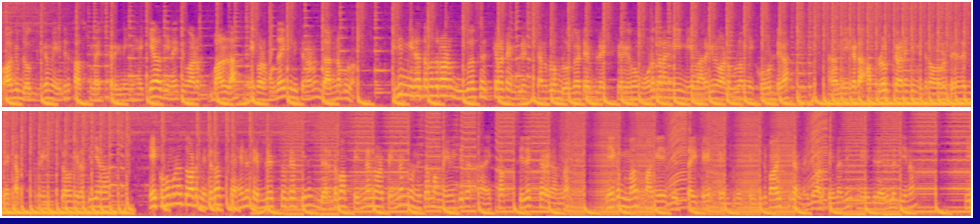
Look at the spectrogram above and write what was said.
ඔයාගේ බ්ලොග් එක මේ විදිහට කස්ටමයිස් කරගෙන ඉන්න හැකියාව තියෙනවා. ඉතින් ඔයාලට බලලා මේක වඩා හොඳයි කියලා හිතනවා නම් ගන්න පුළුවන්. ඉතින් මීට අමතරව ඔයාලට Google search කරලා templates ගන්න පුළුවන් blogger templates කියලා ගිහම මොන තරම් මේ මේ අරගෙන ඔයාලට පුළුවන් මේ code එක මේකට upload කරන්න ඉතින් මෙතන ඔයාලට පේන backup restore කියලා තියෙනවා. ඒ කොහොමද ඔයාලට මෙතනත් සෑහෙන templates වර්ගයක් තියෙන දැනට මම පෙන්වන්න ඔයාලට පෙන්වන්න ඕන නිසා මම මේ විදිහට එකක් select කරගන්න. මේක මම මගේ website එකේ template එක විදිහට පාවිච්චි කරනවා. ඉතින් ඔයාලට පේනදී මේ විදිහට ඇවිල්ලා තියෙනවා. ඉ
